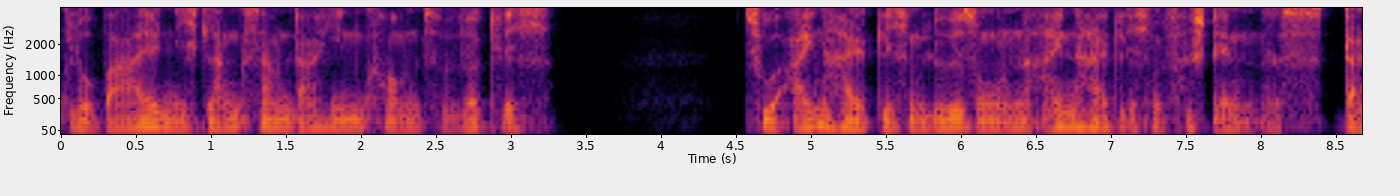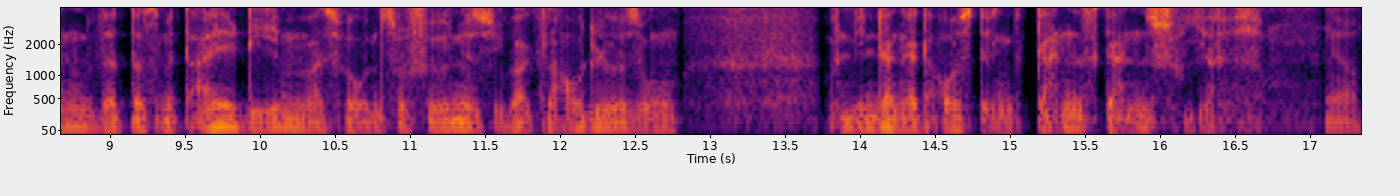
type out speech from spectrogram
global nicht langsam dahin kommt, wirklich zu einheitlichen Lösungen, einheitlichem Verständnis, dann wird das mit all dem, was wir uns so Schönes über Cloud-Lösungen und Internet ausdenkt, ganz, ganz schwierig. Ja.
